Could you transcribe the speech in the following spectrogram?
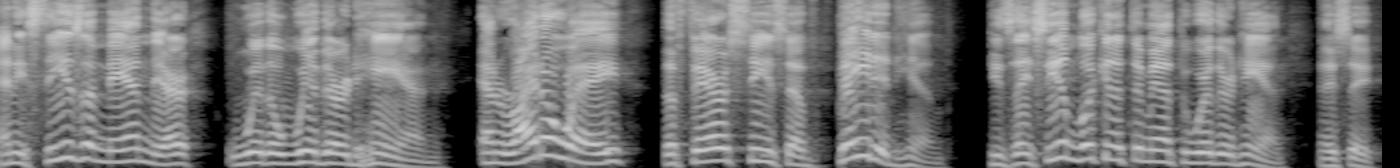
and he sees a man there with a withered hand. And right away, the Pharisees have baited him. He's, they see him looking at the man with the withered hand. And they say,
